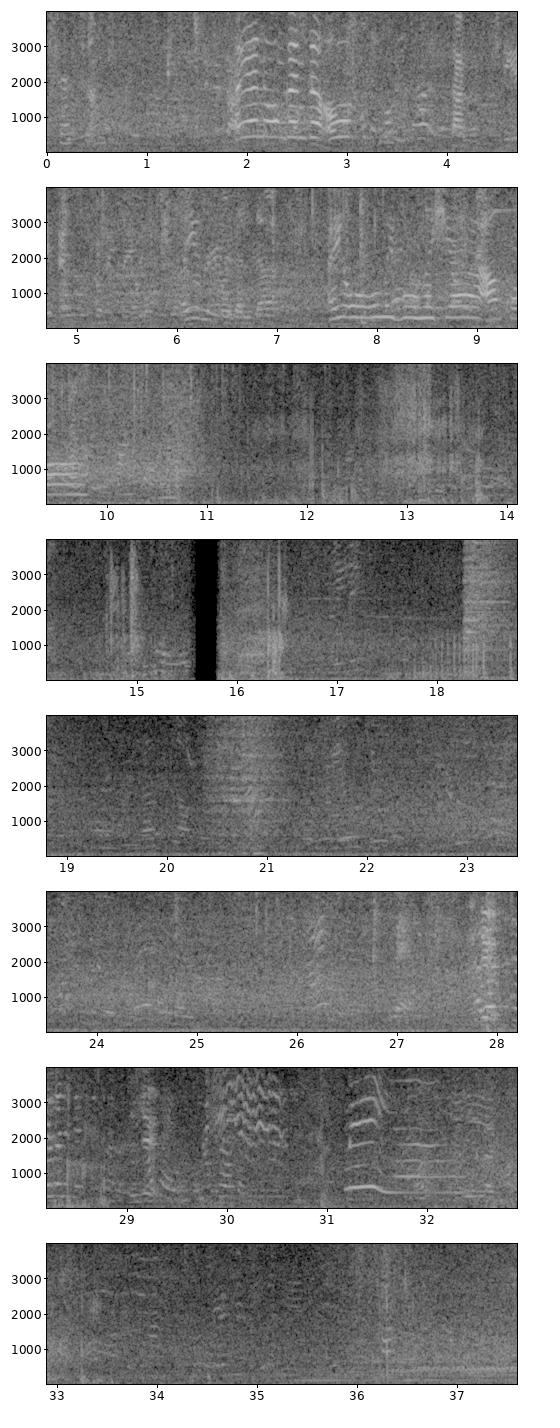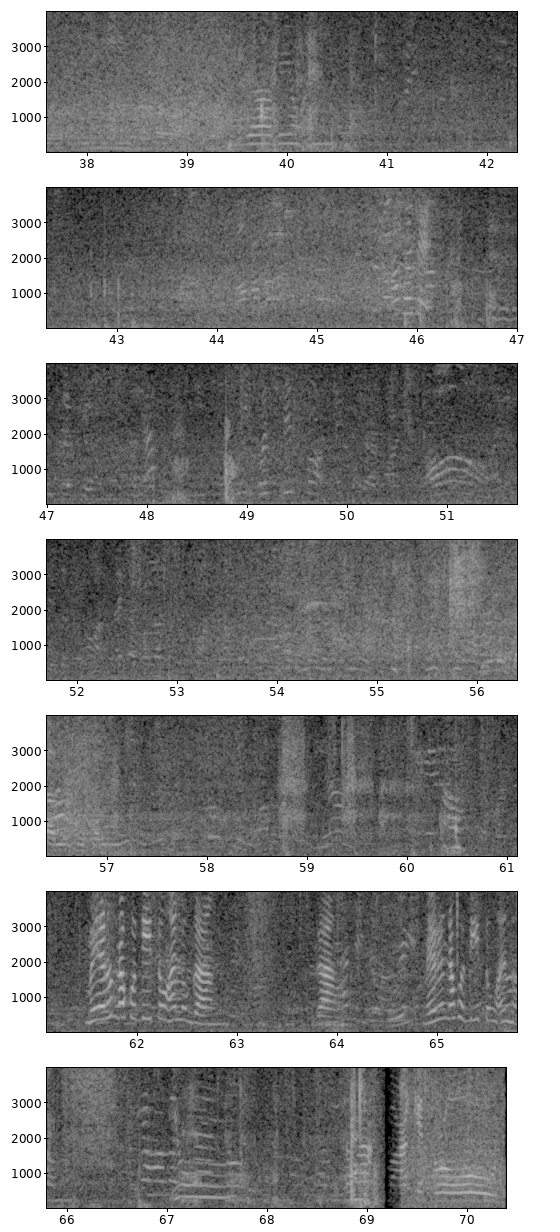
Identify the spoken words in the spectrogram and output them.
Roses. ah. Ayan oh, ang ganda oh. Ayun ang maganda. Ay oo, may bunga siya. Apple. Grabe yung ano. Dami ko kami. Mayroon ako ditong ano, gang. Gang. Meron ako ditong ano. Yung ito nga, Market Road.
